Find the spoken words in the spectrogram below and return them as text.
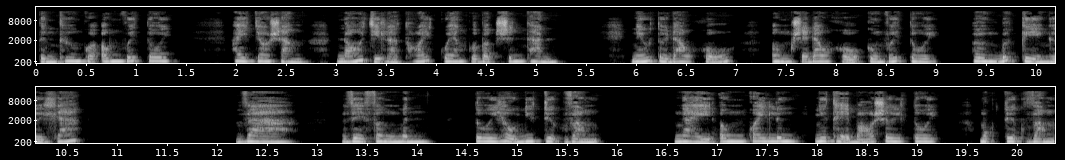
tình thương của ông với tôi, hay cho rằng nó chỉ là thói quen của bậc sinh thành. Nếu tôi đau khổ, ông sẽ đau khổ cùng với tôi hơn bất kỳ người khác. Và về phần mình, tôi hầu như tuyệt vọng Ngày ông quay lưng như thể bỏ rơi tôi, một tuyệt vọng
